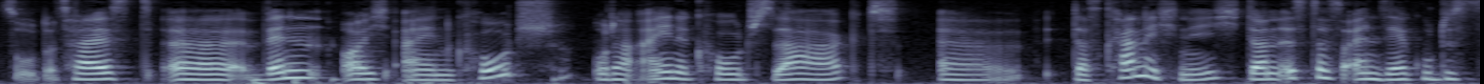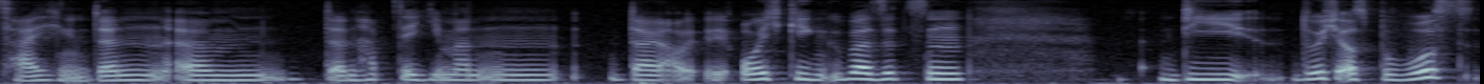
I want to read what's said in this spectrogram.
So, das heißt, äh, wenn euch ein Coach oder eine Coach sagt, äh, das kann ich nicht, dann ist das ein sehr gutes Zeichen, denn ähm, dann habt ihr jemanden da euch gegenüber sitzen, die durchaus bewusst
